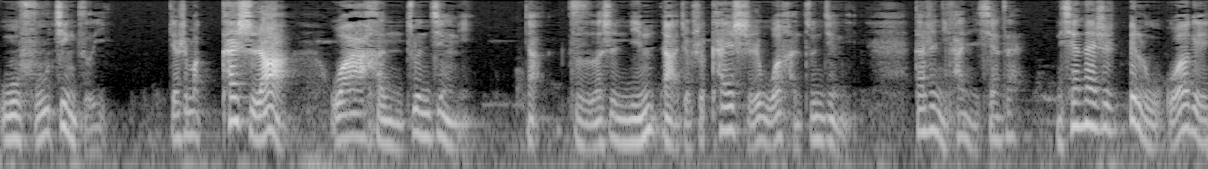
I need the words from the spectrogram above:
吾弗敬子矣。叫什么？开始啊，我很尊敬你啊，子是您啊，就是开始我很尊敬你，但是你看你现在，你现在是被鲁国给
